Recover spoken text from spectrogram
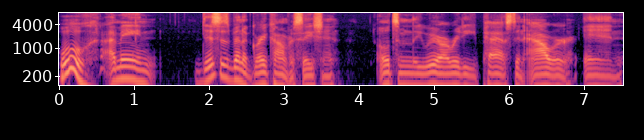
Woo. I mean, this has been a great conversation. Ultimately, we're already past an hour and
